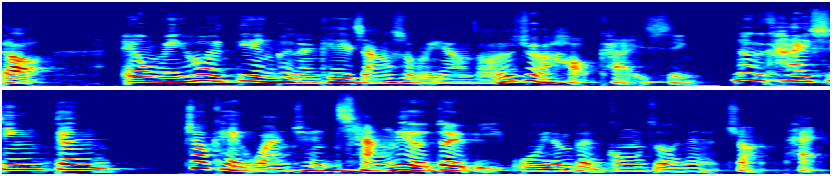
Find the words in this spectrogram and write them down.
到。哎，我们以后的店可能可以长什么样子？我就觉得好开心，那个开心跟就可以完全强烈的对比我原本工作那个状态。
